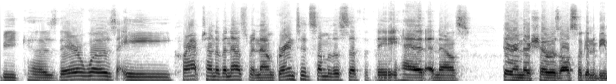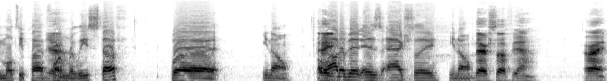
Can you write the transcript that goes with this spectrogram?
because there was a crap ton of announcement. Now, granted, some of the stuff that they had announced during their show is also going to be multi-platform Yeah. release stuff, but you know, a Hey. lot of it is actually, you know, Their stuff, yeah. All right.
